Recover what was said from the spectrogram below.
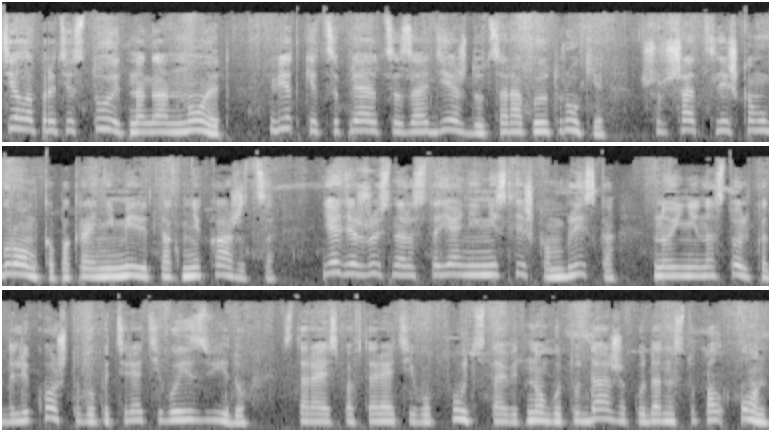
Тело протестует, нога ноет, ветки цепляются за одежду, царапают руки, шуршат слишком громко, по крайней мере, так мне кажется. Я держусь на расстоянии не слишком близко, но и не настолько далеко, чтобы потерять его из виду, стараясь повторять его путь, ставить ногу туда же, куда наступал он,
